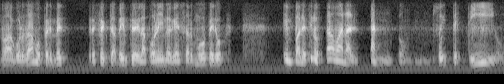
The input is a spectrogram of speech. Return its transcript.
nos acordamos perfe- perfectamente de la polémica que se armó, pero en Palestino estaban al tanto. Soy testigo.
